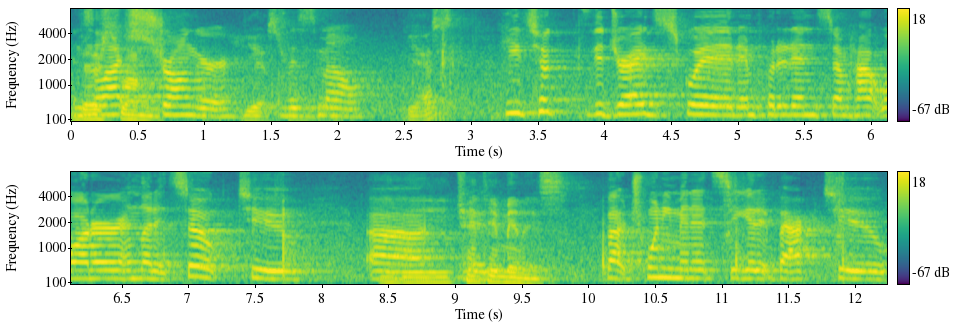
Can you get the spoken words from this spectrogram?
It's a lot strong. stronger. Yes, The stronger. smell. Yes. He took the dried squid and put it in some hot water and let it soak to uh, Maybe 20 you know, minutes. about 20 minutes to get it back to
